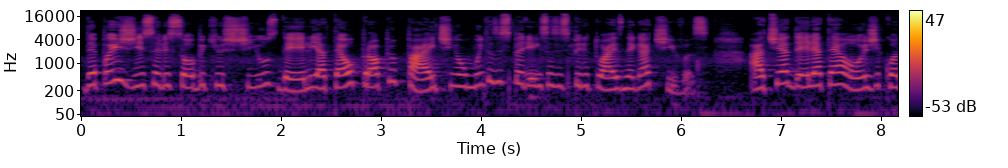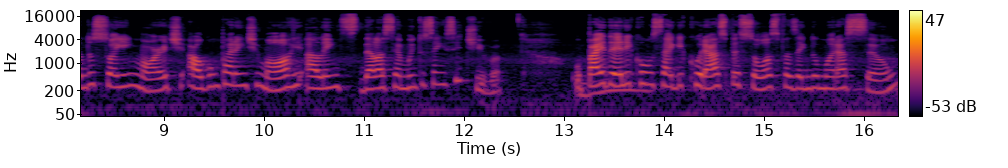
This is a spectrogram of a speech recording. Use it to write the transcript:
Depois disso, ele soube que os tios dele e até o próprio pai tinham muitas experiências espirituais negativas. A tia dele, até hoje, quando sonha em morte, algum parente morre, além dela ser muito sensitiva. O pai dele consegue curar as pessoas fazendo uma oração.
